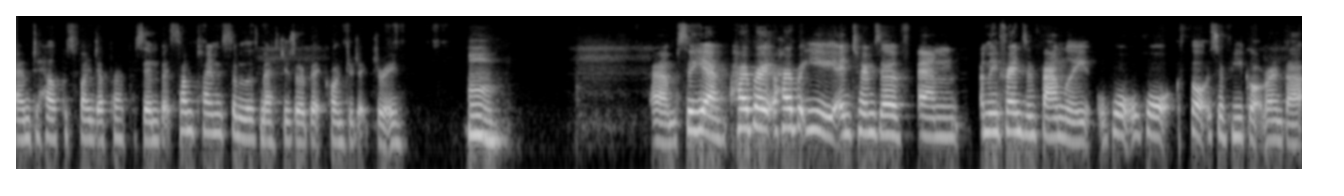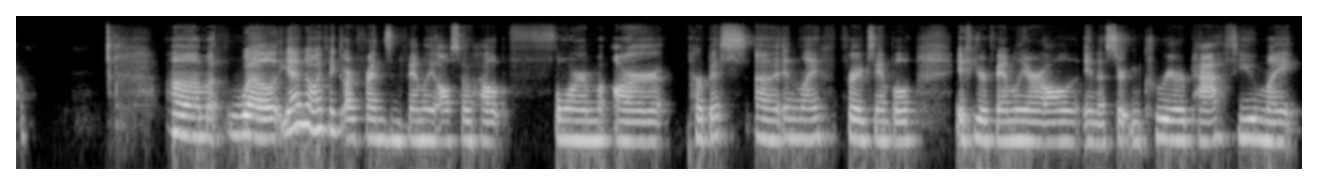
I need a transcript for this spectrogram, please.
um, to help us find our purpose in, but sometimes some of those messages are a bit contradictory. Mm. Um, so yeah, how about how about you in terms of um, I mean friends and family? What what thoughts have you got around that? Um, well, yeah, no, I think our friends and family also help form our purpose uh, in life. For example, if your family are all in a certain career path, you might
